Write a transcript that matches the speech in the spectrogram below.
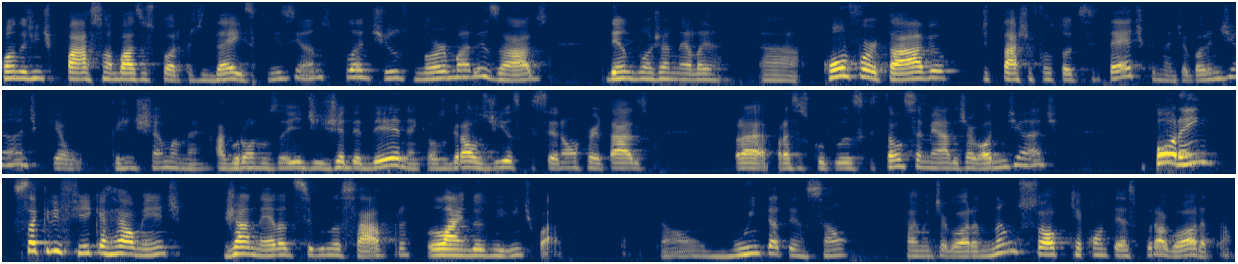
quando a gente passa uma base histórica de 10, 15 anos, plantios normalizados dentro de uma janela ah, confortável de taxa fotossintética, né, de agora em diante, que é o que a gente chama, né, agrônomos aí de GDD, né, que é os graus dias que serão ofertados para essas culturas que estão semeadas de agora em diante. Porém, sacrifica realmente janela de segunda safra lá em 2024. Então, muita atenção realmente agora, não só o que acontece por agora, tá?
